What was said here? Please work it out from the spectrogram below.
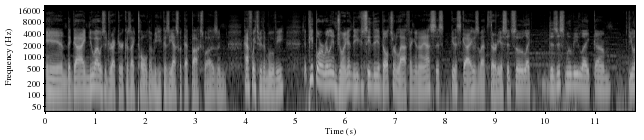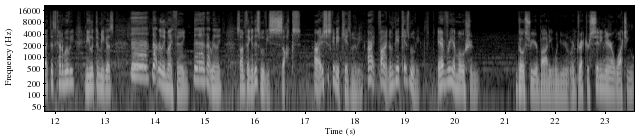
And the guy knew I was a director because I told him, because he, he asked what that box was. And halfway through the movie, people are really enjoying it. You can see the adults are laughing. And I asked this this guy who's about 30, I said, so, like, does this movie, like, um, do you like this kind of movie? And he looked at me and goes, eh, not really my thing. Nah, not really. So I'm thinking, this movie sucks. All right, it's just going to be a kid's movie. All right, fine, it'll be a kid's movie. Every emotion goes through your body when you're a director sitting there watching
